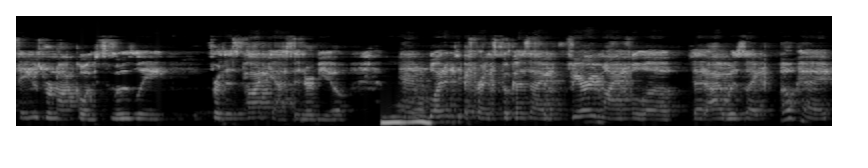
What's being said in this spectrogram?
things were not going smoothly for this podcast interview. Yeah. And mm. what a difference because I'm very mindful of that I was like, okay,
